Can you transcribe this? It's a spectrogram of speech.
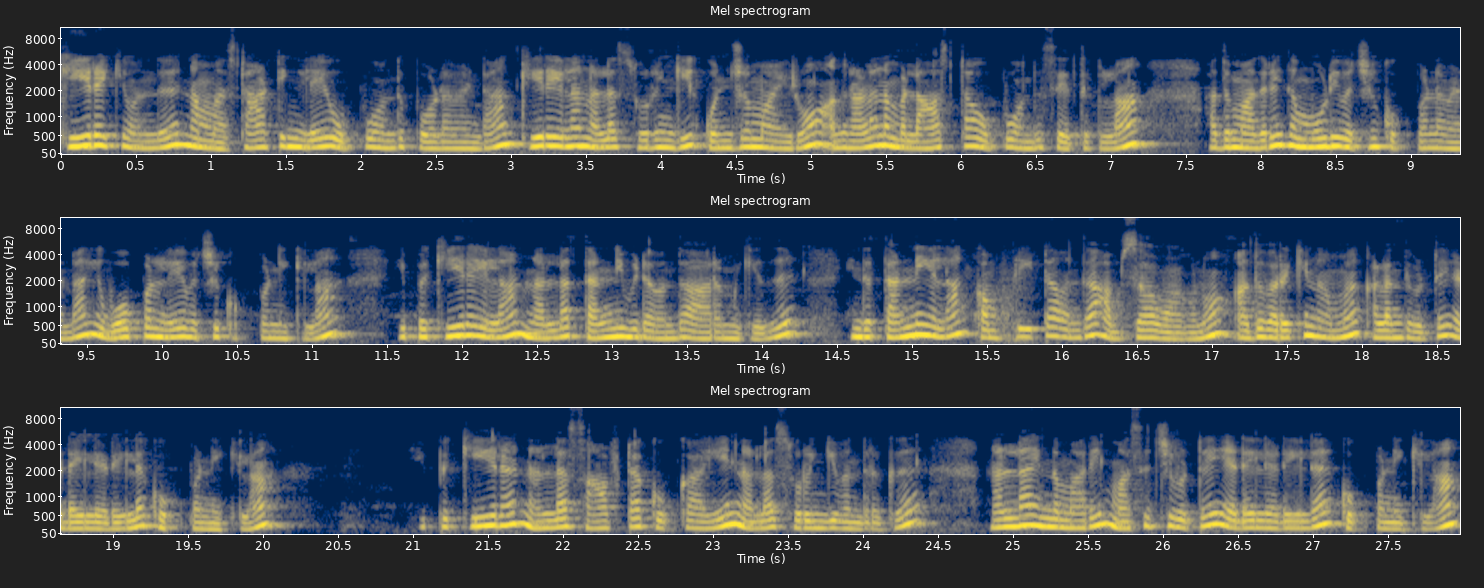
கீரைக்கு வந்து நம்ம ஸ்டார்டிங்லேயே உப்பு வந்து போட வேண்டாம். கீரையெல்லாம் நல்லா சுருங்கி கொஞ்சமாயிரும். அதனால் நம்ம லாஸ்ட்டாக உப்பு வந்து சேர்த்துக்கலாம். அது மாதிரி இதை மூடி வச்சும் குக் பண்ண வேண்டாம். ஓப்பன்லேயே வச்சு குக் பண்ணிக்கலாம். இப்போ கீரையெல்லாம் நல்லா தண்ணி விட வந்து ஆரம்பிக்குது. இந்த தண்ணியெல்லாம் கம்ப்ளீட்டாக வந்து அப்சர்வ் ஆகணும். அது வரைக்கும் நம்ம கலந்து விட்டு இடையில இடையில குக் பண்ணிக்கலாம். இப்போ கீரை நல்லா சாஃப்டாக குக் ஆகி நல்லா சுருங்கி வந்திருக்கு. நல்லா இந்த மாதிரி மசிச்சு விட்டு இடையில இடையில குக் பண்ணிக்கலாம்.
